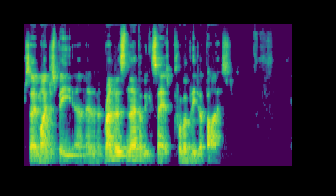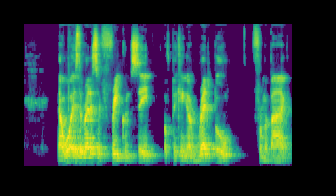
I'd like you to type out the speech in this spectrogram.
So it might just be an element randomness in there, but we can say it's probably biased. Now, what is the relative frequency of picking a red ball from a bag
